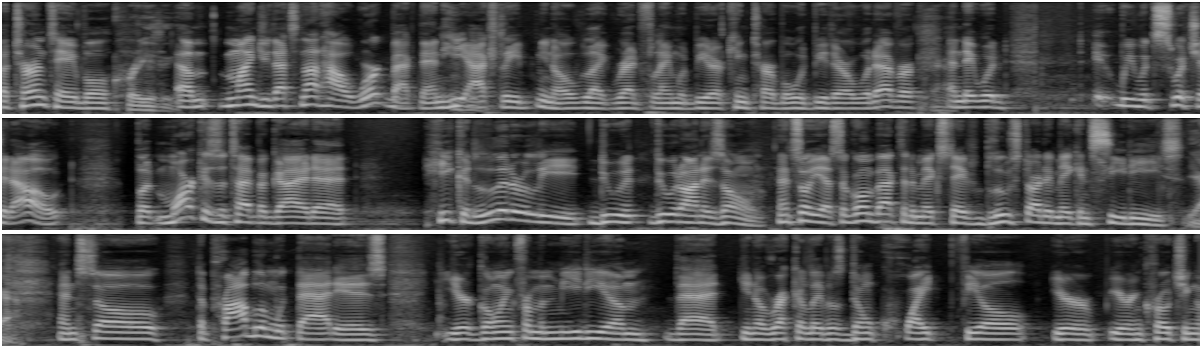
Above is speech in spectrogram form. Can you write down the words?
a turntable. Crazy. Um, mind you, that's not how it worked back then. He actually, you know, like Red Flame would be there, King Turbo would be there, or whatever, and they would, it, we would switch it out. But Mark is the type of guy that he could literally do it do it on his own. And so yeah, so going back to the mixtapes, Blue started making CDs. Yeah. And so the problem with that is you're going from a medium that, you know, record labels don't quite feel you're you're encroaching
